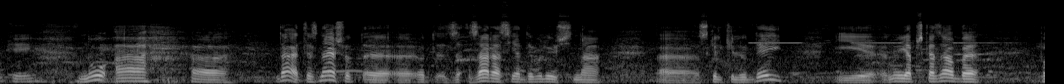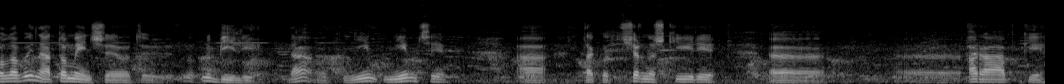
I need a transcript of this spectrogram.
Окей. Ну, а е, да, ти знаєш, от, е, е, от зараз я дивлюсь на е, скільки людей, і ну, я б сказав би, половина, а то менше, от, е, ну, білі, да? от, нім, німці, а так от чорношкірі, е, е, арабки,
